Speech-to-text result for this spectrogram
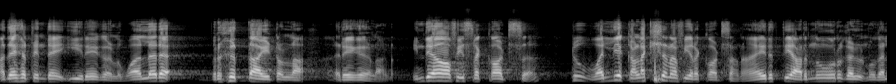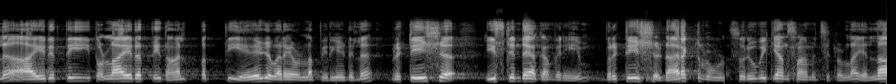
അദ്ദേഹത്തിന്റെ ഈ രേഖകൾ വളരെ ബൃഹത്തായിട്ടുള്ള രേഖകളാണ്. ഇന്ത്യ ഓഫീസ് റെക്കോർഡ്സ് ഒരു വലിയ കളക്ഷൻ ഓഫ് ഈ റെക്കോർഡ്സ് ആണ്. ആയിരത്തി അറുന്നൂറുകൾ മുതൽ ആയിരത്തി തൊള്ളായിരത്തി നാൽപ്പത്തി ഏഴ് വരെയുള്ള പീരീഡിൽ ബ്രിട്ടീഷ് ഈസ്റ്റ് ഇന്ത്യ കമ്പനിയും ബ്രിട്ടീഷ് ഡയറക്ടർ സ്വരൂപിക്കാൻ ശ്രമിച്ചിട്ടുള്ള എല്ലാ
